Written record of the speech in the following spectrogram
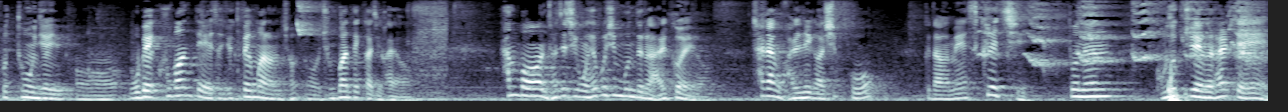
보통 이제 어, 500 후반대에서 600만원 어, 중반대까지 가요. 한번 전체 시공 해보신 분들은 알 거예요. 차량 관리가 쉽고 그 다음에 스크래치 또는 고속주행을 할 때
